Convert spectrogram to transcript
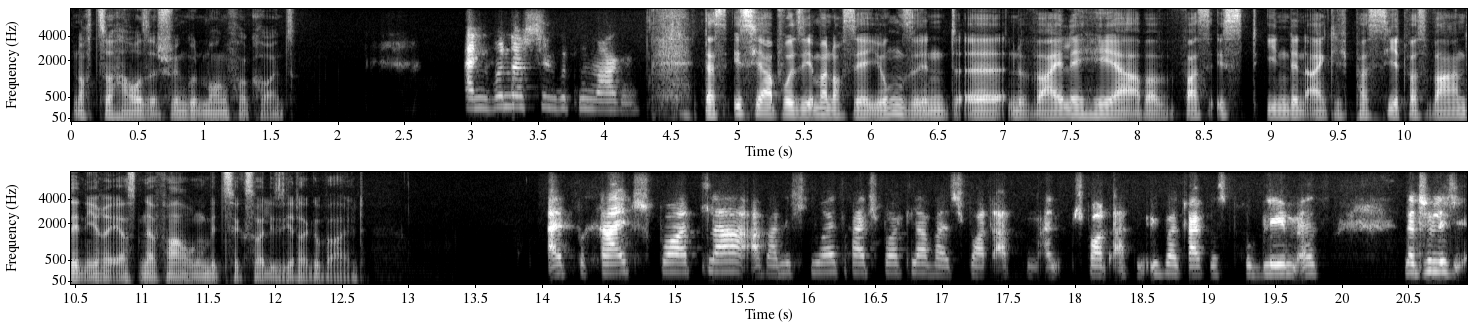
noch zu Hause. Schönen guten Morgen, Frau Kreuz. Einen wunderschönen guten Morgen. Das ist ja, obwohl Sie immer noch sehr jung sind, äh, eine Weile her. Aber was ist Ihnen denn eigentlich passiert? Was waren denn Ihre ersten Erfahrungen mit sexualisierter Gewalt? Als Reitsportler, aber nicht nur als Reitsportler, weil es Sportarten, ein sportartenübergreifendes Problem ist, natürlich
